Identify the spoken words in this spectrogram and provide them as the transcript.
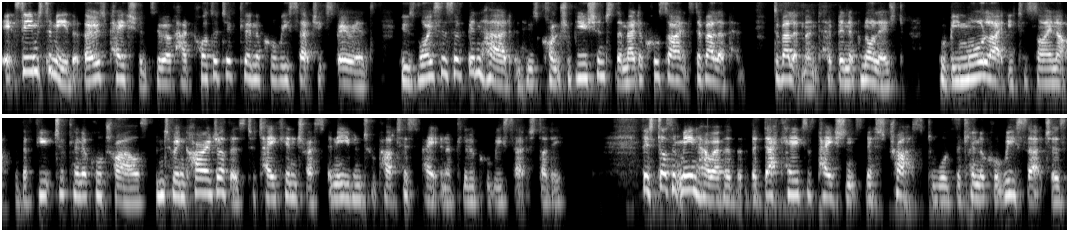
It seems to me that those patients who have had positive clinical research experience, whose voices have been heard, and whose contribution to the medical science development, development have been acknowledged would be more likely to sign up for the future clinical trials and to encourage others to take interest and even to participate in a clinical research study. This doesn't mean, however, that the decades of patients' mistrust towards the clinical researchers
